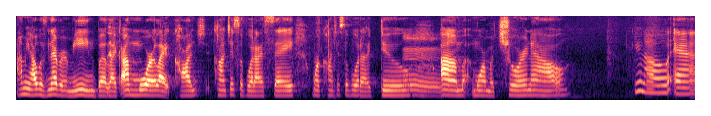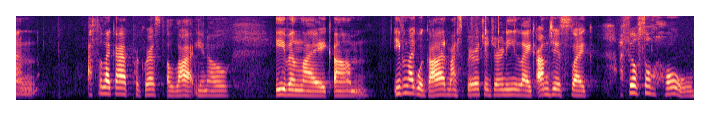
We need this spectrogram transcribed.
I mean, I was never mean, but like I'm more like con- conscious of what I say, more conscious of what I do. Mm. I'm more mature now, you know, and I feel like I've progressed a lot, you know, even like, um, even like with God, my spiritual journey, like I'm just like, I feel so whole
